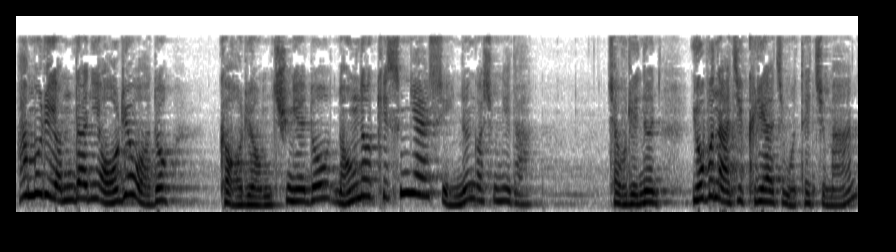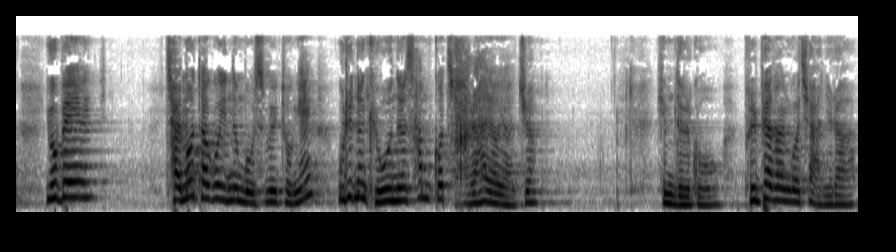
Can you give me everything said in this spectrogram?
아무리 연단이 어려워도 그 어려움 중에도 넉넉히 승리할 수 있는 것입니다. 자, 우리는 욥은 아직 그리하지 못했지만 욥의 잘못하고 있는 모습을 통해 우리는 교훈을 삼고 잘하여야죠. 힘들고 불편한 것이 아니라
